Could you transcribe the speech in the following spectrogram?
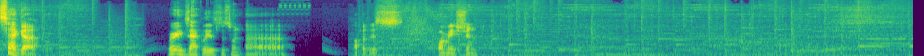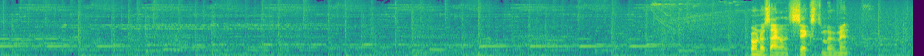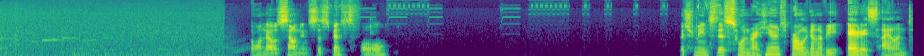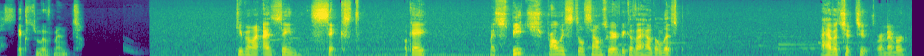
Sega. Where exactly is this one? Uh, top of this formation. Island, sixth movement. the one that was sounding suspenseful. Which means this one right here is probably gonna be Ares Island, sixth movement. Keep in mind, I'm saying sixth. Okay? My speech probably still sounds weird because I have the lisp. I have a chipped tooth, remember?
